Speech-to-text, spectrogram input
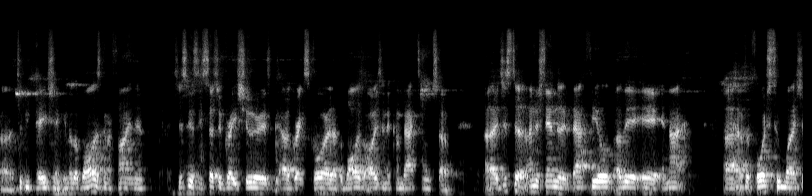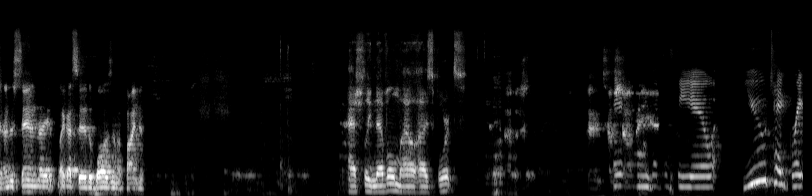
uh, to be patient. You know, the ball is going to find him. Just because he's such a great shooter, a great scorer, that the ball is always going to come back to him. So, uh, just to understand the, that feel of it and not uh, have to force too much, and understand that, like I said, the ball is going to find him. Ashley Neville, Mile High Sports. Hey, good to see you you take great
